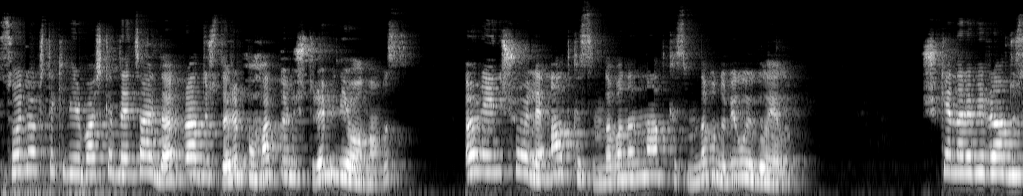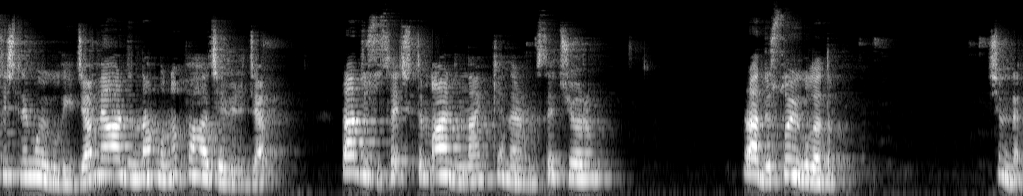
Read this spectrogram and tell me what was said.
SolidWorks'taki bir başka detay da radyusları paha dönüştürebiliyor olmamız. Örneğin şöyle alt kısımda, vananın alt kısmında bunu bir uygulayalım. Şu kenara bir radyus işlemi uygulayacağım ve ardından bunu paha çevireceğim. Radyusu seçtim. Ardından kenarımı seçiyorum. Radyusu uyguladım. Şimdi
